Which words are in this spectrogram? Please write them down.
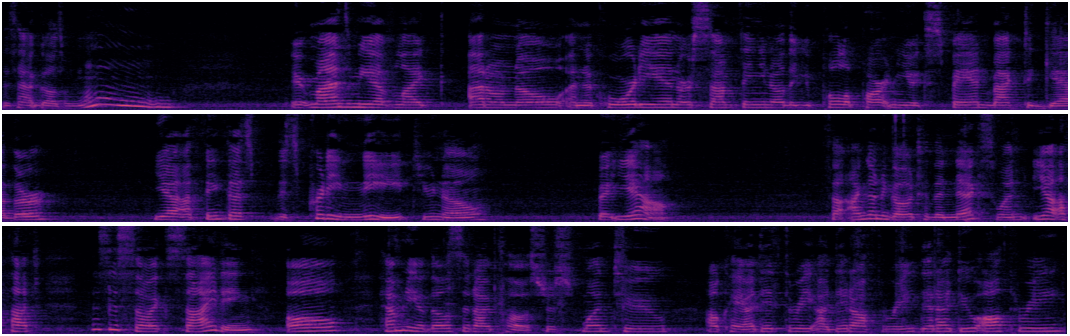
that's how it goes. Mm. It reminds me of like, I don't know, an accordion or something, you know, that you pull apart and you expand back together. Yeah, I think that's, it's pretty neat, you know. But yeah. So I'm going to go to the next one. Yeah, I thought, this is so exciting. Oh, how many of those did I post? Just one, two. Okay, I did three. I did all three. Did I do all three?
